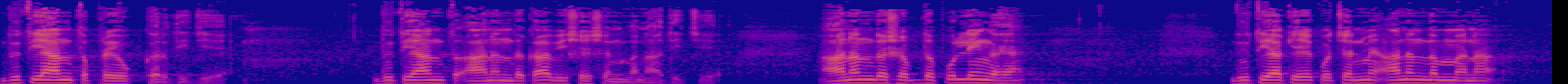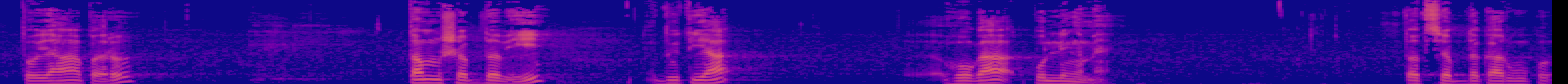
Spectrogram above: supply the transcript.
द्वितीयांत प्रयोग कर दीजिए। द्वितीयांत आनंद का विशेषण बना दीजिए। आनंद शब्द पुल्लिंग है। द्वितीय के एक वचन में आनंदम बना तो यहाँ पर तम शब्द भी द्वितीय होगा पुल्लिंग में। तत्शब्द का रूप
